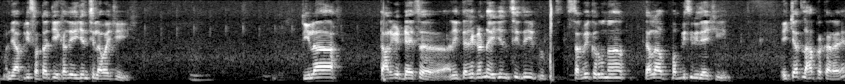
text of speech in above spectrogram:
म्हणजे आपली स्वतःची एखादी एजन्सी लावायची. तिला टार्गेट द्यायचं आणि त्याच्याकडनं एजन्सीची सर्वे करून त्याला पब्लिसिटी द्यायची. याच्यातला हा प्रकार आहे.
